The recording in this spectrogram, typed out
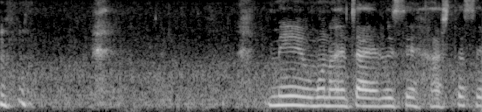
মেয়ে মনে হয় চায় রয়েছে হাসতেছে।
